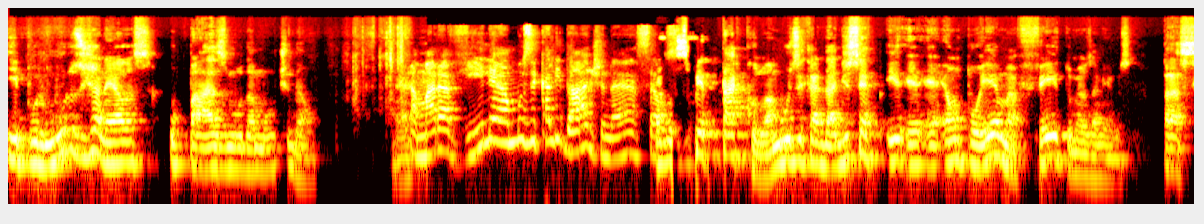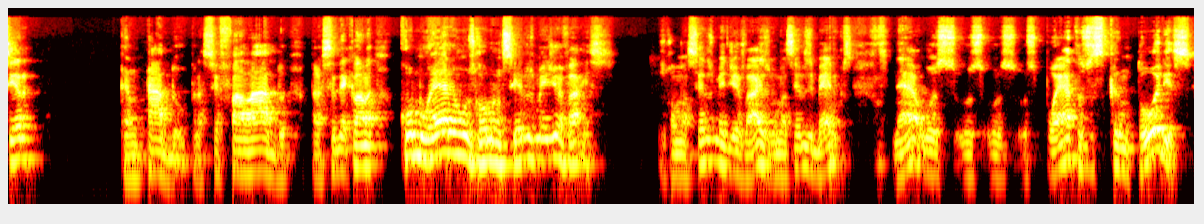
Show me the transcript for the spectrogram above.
e por muros e janelas o pasmo da multidão. É. A maravilha é a musicalidade, né, Celso? É um espetáculo, a musicalidade. Isso é, é, é, é um poema feito, meus amigos, para ser cantado, para ser falado, para ser declamado, como eram os romanceiros medievais. os romanceiros medievais, os romanceiros ibéricos, né, os, os, os, os poetas, os cantores,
